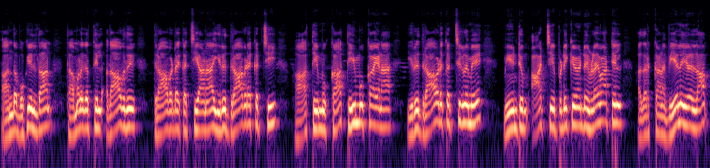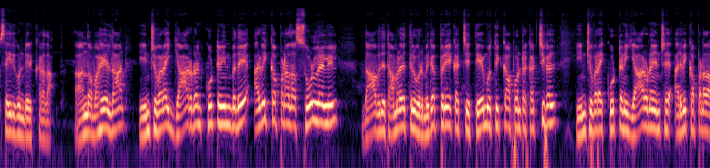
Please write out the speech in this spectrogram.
அந்த வகையில்தான் தமிழகத்தில் அதாவது திராவிட கட்சியான இரு திராவிட கட்சி அதிமுக திமுக என இரு திராவிட கட்சிகளுமே மீண்டும் ஆட்சியை பிடிக்க வேண்டும் நிலைப்பாட்டில் அதற்கான வேலைகள் எல்லாம் செய்து கொண்டிருக்கிறதா? அந்த வகையில்தான் இன்று வரை யாருடன் கூட்டணி என்பதே அறிவிக்கப்படாத சூழ்நிலையில் அதாவது தமிழகத்தில் ஒரு மிகப்பெரிய கட்சி தேமுதிக போன்ற கட்சிகள் இன்று வரை கூட்டணி யாருடன் என்று அறிவிக்கப்படாத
